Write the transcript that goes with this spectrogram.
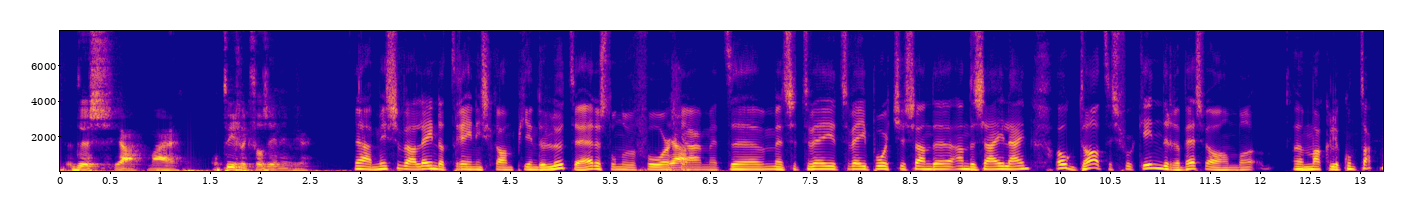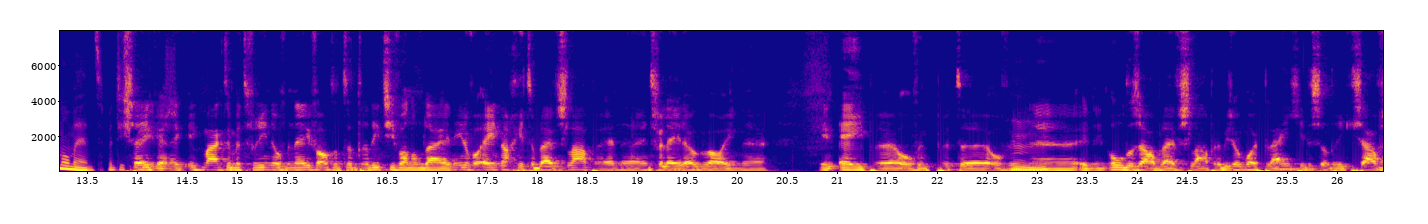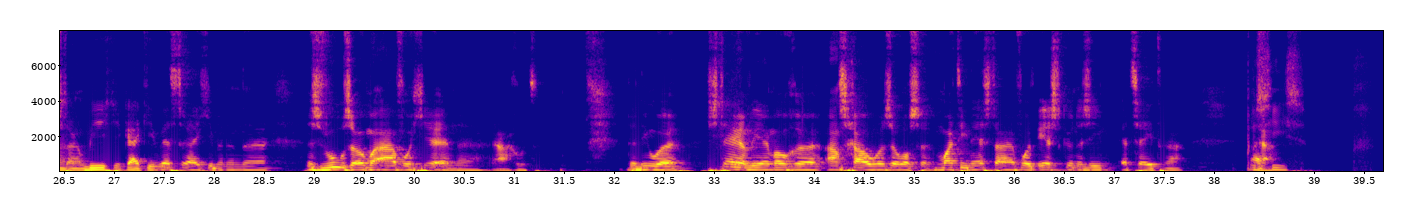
dus ja, maar ontiegelijk veel zin in weer. Ja, missen we alleen dat trainingskampje in de Lutte. Hè? Daar stonden we vorig jaar met, uh, met z'n tweeën, twee potjes aan de, aan de zijlijn. Ook dat is voor kinderen best wel een een makkelijk contactmoment met die spelers. Zeker. Ik, ik, maakte met vrienden of neven altijd een traditie van om daar in ieder geval één nachtje te blijven slapen. En uh, in het verleden ook wel in, uh, in Epe of in Putten of in, mm. uh, in, in Oldenzaal blijven slapen. Dan heb je zo'n mooi pleintje. Dus dan drink je s'avonds ja. daar een biertje, kijk je een wedstrijdje met een, een zwoel zomeravondje. En ja, goed. De nieuwe sterren weer mogen aanschouwen, zoals Martinez daar voor het eerst kunnen zien, et cetera. Precies.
